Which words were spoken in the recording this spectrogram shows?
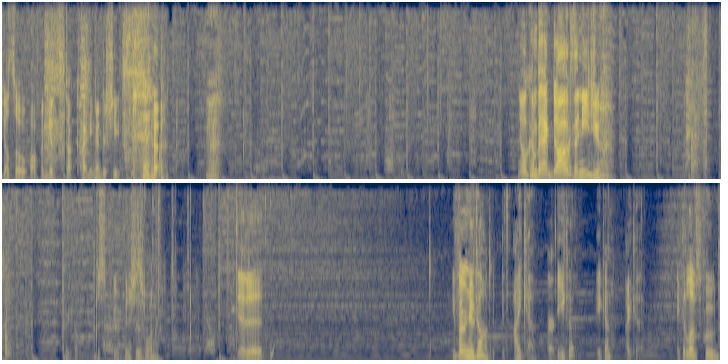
She also often gets stuck hiding under sheets. no, come back, dogs. I need you. There we go. Just gonna finish this one. Did it. You found a new dog. It's Ika. Or Ika? Ika? Ika. Ika loves food.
